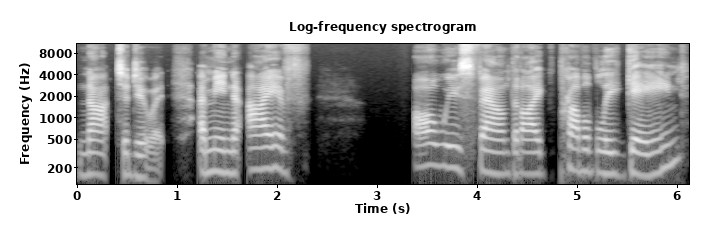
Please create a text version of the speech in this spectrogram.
not to do it. I mean, I have always found that I probably gained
